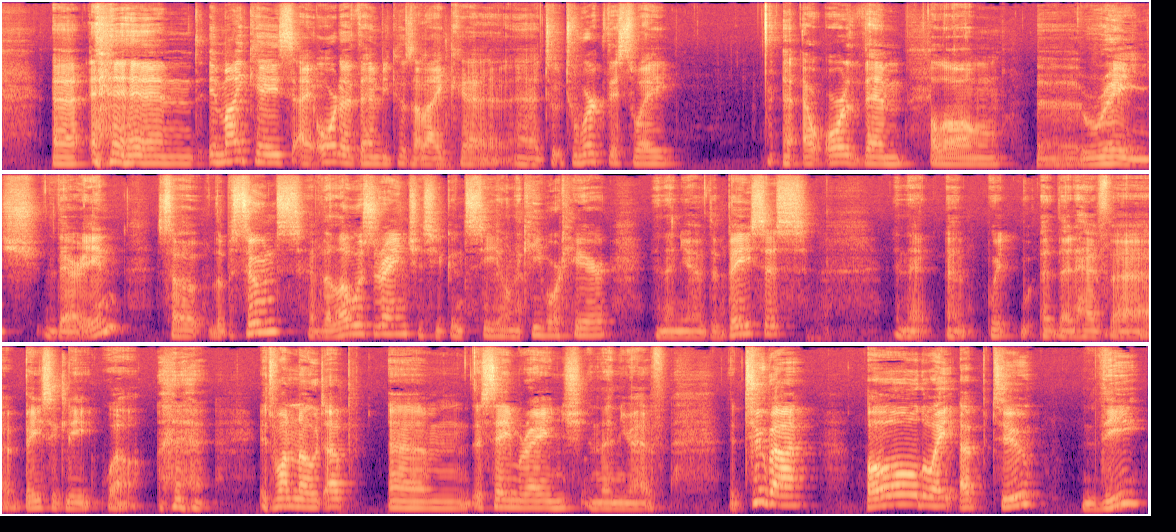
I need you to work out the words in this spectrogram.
and in my case, I ordered them because I like to, to work this way. I ordered them along the range they're in. So the bassoons have the lowest range, as you can see on the keyboard here, and then you have the basses, and that uh, that have uh, basically well, it's one note up, um, the same range, and then you have the tuba all the way up to the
